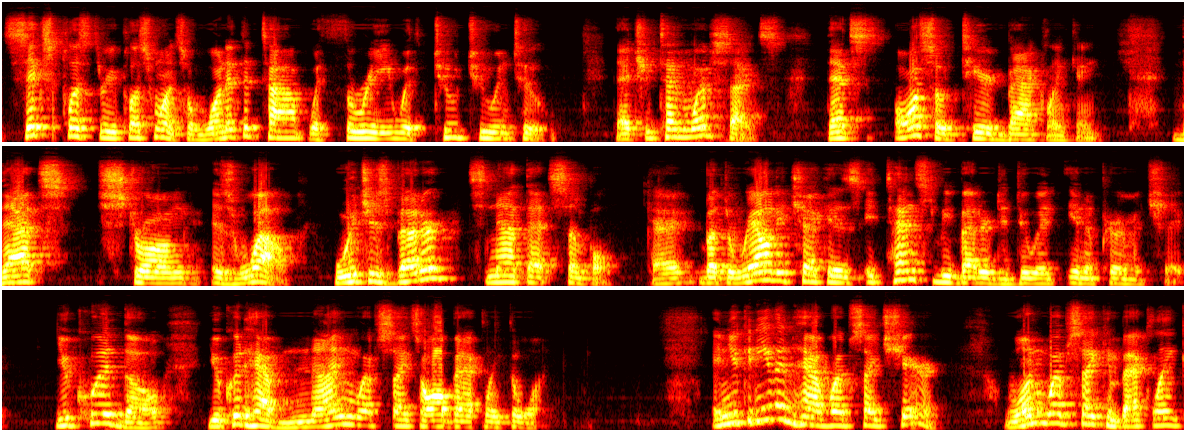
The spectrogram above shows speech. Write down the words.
six plus three plus one. So one at the top with three with two, two, and two. That's your 10 websites. That's also tiered backlinking. That's strong as well. Which is better? It's not that simple. Okay, but the reality check is it tends to be better to do it in a pyramid shape. You could, though, you could have nine websites all backlink to one. And you can even have websites shared. One website can backlink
